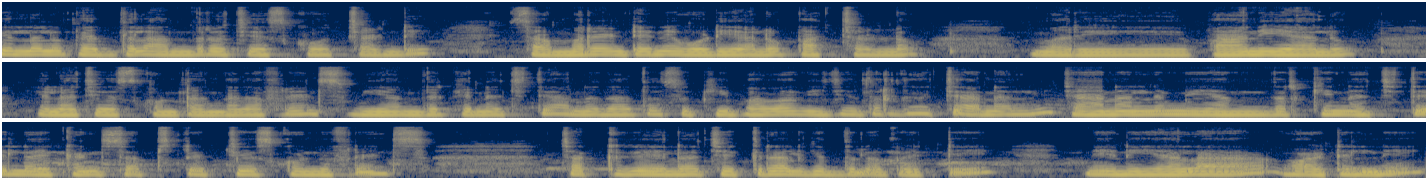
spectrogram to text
పిల్లలు పెద్దలు అందరూ చేసుకోవచ్చండి. సమ్మర్ అంటేనే వడియాలు పచ్చళ్ళు మరి పానీయాలు ఇలా చేసుకుంటాం కదా ఫ్రెండ్స్. మీ అందరికీ నచ్చితే అన్నదాత సుఖీభావ విజయదుర్గ ఛానల్ని ఛానల్ని మీ అందరికీ నచ్చితే లైక్ అండ్ సబ్స్క్రైబ్ చేసుకోండి ఫ్రెండ్స్. చక్కగా ఇలా చక్రాల గిద్దలో పెట్టి నేను ఎలా వాటిల్ని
